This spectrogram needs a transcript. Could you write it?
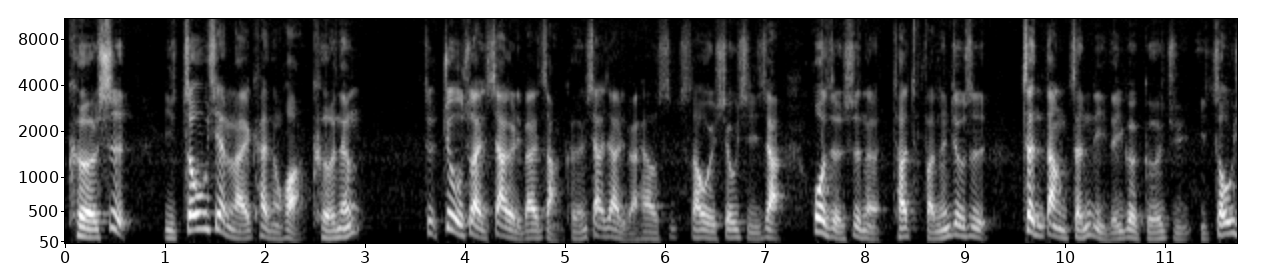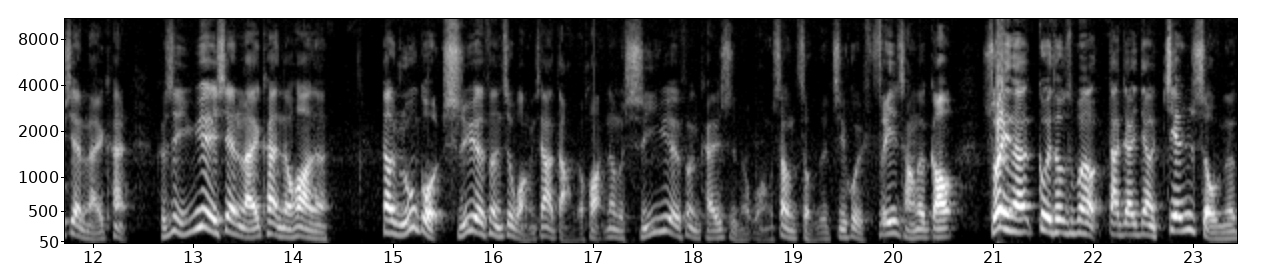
可是以周线来看的话，可能就就算下个礼拜涨，可能下下礼拜还要稍微休息一下，或者是呢，它反正就是震荡整理的一个格局。以周线来看，可是以月线来看的话呢，那如果十月份是往下打的话，那么十一月份开始呢，往上走的机会非常的高。所以呢，各位投资朋友，大家一定要坚守呢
